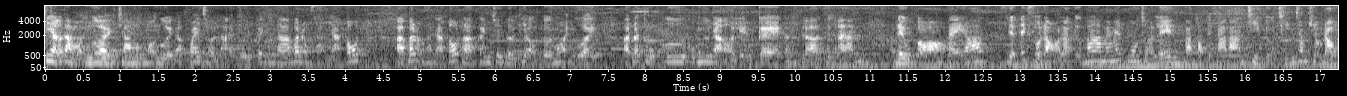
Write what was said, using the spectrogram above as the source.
Xin chào tất cả mọi người, chào mừng mọi người đã quay trở lại với kênh à, Bất động sản nhà tốt. À, Bất động sản nhà tốt là kênh chuyên giới thiệu tới mọi người à, đất thổ cư cũng như nhà ở liền kề các à, dự án đều có cái à, diện tích sổ đỏ là từ 30 mét vuông trở lên và có cái giá bán chỉ từ 900 triệu đồng.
